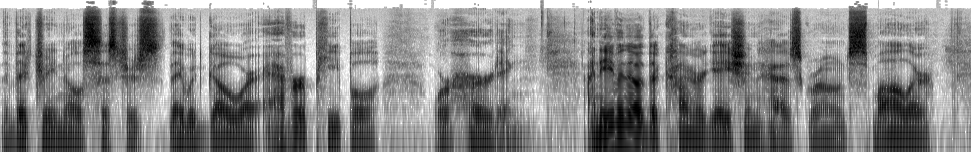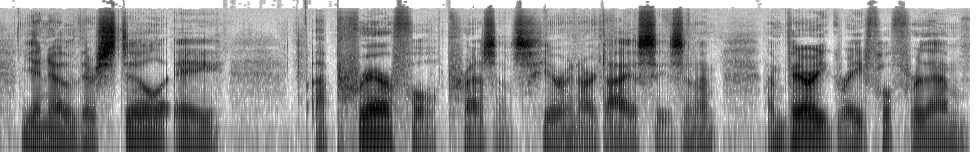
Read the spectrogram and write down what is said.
the Victory Noll Sisters, they would go wherever people were hurting. And even though the congregation has grown smaller, you know, there's still a a prayerful presence here in our diocese, and I'm I'm very grateful for them.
